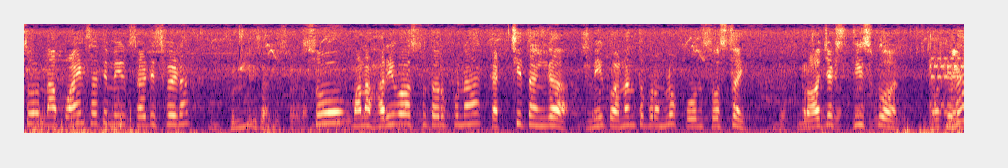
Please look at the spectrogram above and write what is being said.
సో నా పాయింట్స్ అయితే మీకు సాటిస్ఫైడా ఫుల్లీ సాటిస్ఫైడ్ సో మన హరివాస్తు తరఫున ఖచ్చితంగా మీకు అనంతపురంలో ఫోన్స్ వస్తాయి. ప్రాజెక్ట్స్ తీసుకోవాలి. ఓకేనా?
